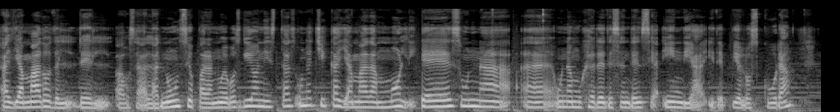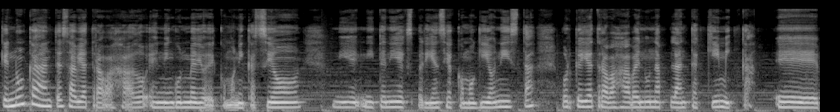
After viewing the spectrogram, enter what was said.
al llamado del, o sea, al anuncio para nuevos guionistas, una chica llamada Molly, que es una, eh, una mujer de descendencia india y de piel oscura, que nunca antes había trabajado en ningún medio de comunicación, ni, ni tenía experiencia como guionista, porque ella trabajaba en una planta química. Eh,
